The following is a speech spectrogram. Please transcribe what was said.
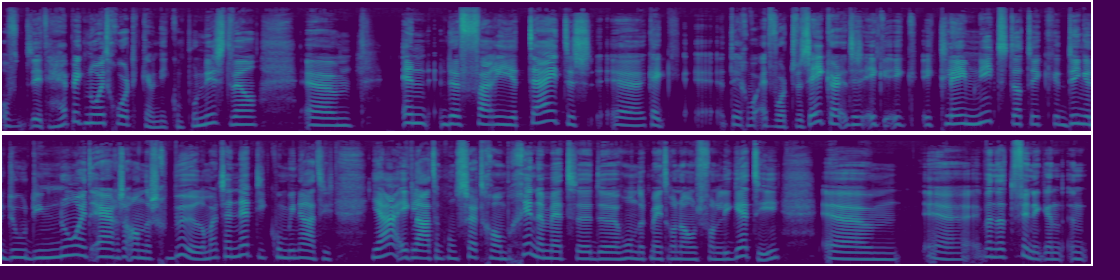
Of dit heb ik nooit gehoord. Ik ken die componist wel. Ehm, en de variëteit, dus kijk, eh, tegenwoordig, het wordt zeker, dus ik, ik, ik claim niet dat ik dingen doe die nooit ergens anders gebeuren, maar het zijn net die combinaties. Ja, ik laat een concert gewoon beginnen met eh, de 100 metronooms van Ligeti. Eh, want dat vind ik een, een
